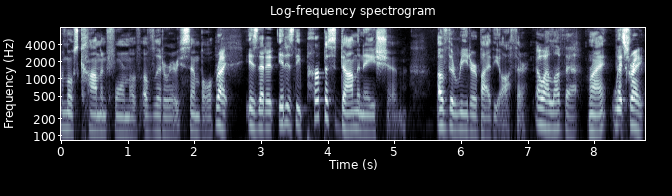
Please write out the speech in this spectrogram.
the most common form of, of literary symbol, right. is that it, it is the purpose domination of the reader by the author, Oh, I love that. right? That's Which great.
